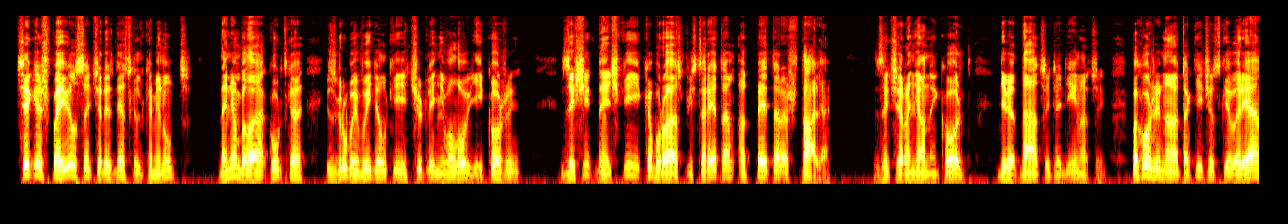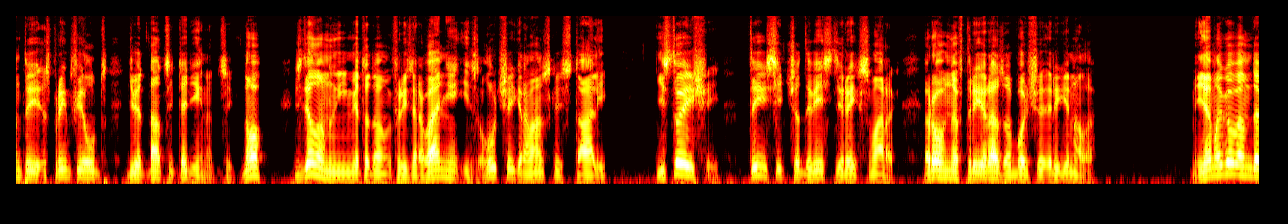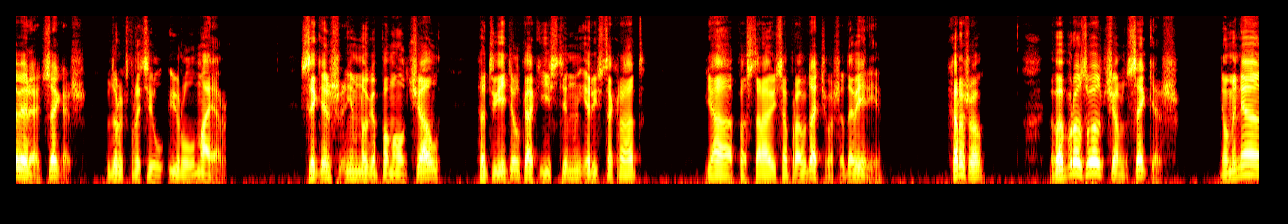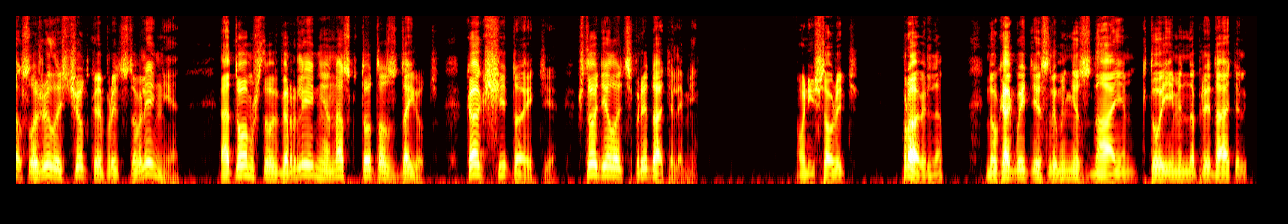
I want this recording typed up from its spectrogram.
Секеш появился через несколько минут. На нем была куртка из грубой выделки, чуть ли не воловьей кожи, защитные очки и кобура с пистолетом от Петера Шталя, зачерненный кольт 1911, похожий на тактические варианты Спрингфилд 1911, но сделанный методом фрезерования из лучшей германской стали и стоящий 1200 рейхсмарок, ровно в три раза больше оригинала. — Я могу вам доверять, Секеш? — вдруг спросил Ирл Майер. Секеш немного помолчал, ответил как истинный аристократ. — Я постараюсь оправдать ваше доверие. — Хорошо. Вопрос вот в чем, Секеш. У меня сложилось четкое представление о том, что в Берлине нас кто-то сдает. Как считаете, что делать с предателями? Уничтожить? Правильно. Но как быть, если мы не знаем, кто именно предатель?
